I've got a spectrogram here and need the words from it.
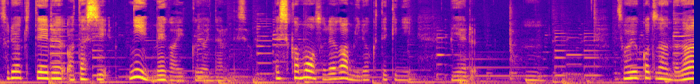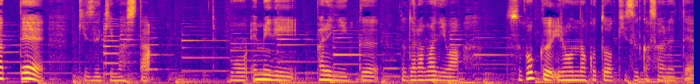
それを着ている私に目が行くようになるんですよ。でしかもそれが魅力的に見える、うん、そういうことなんだなって気づきました。もうエミリーパリに行くのドラマにはすごくいろんなことを気づかされて。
